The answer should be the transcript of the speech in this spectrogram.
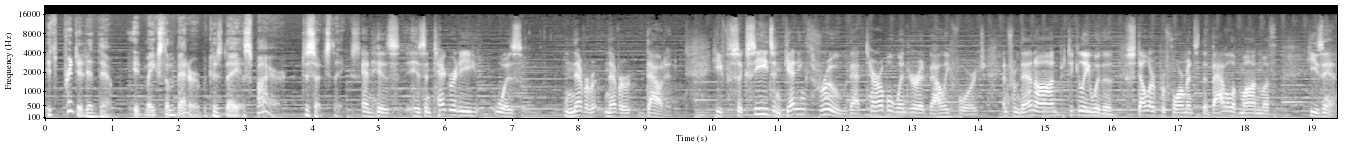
it's printed in them. It makes them better because they aspire to such things. And his his integrity was never never doubted. He succeeds in getting through that terrible winter at Valley Forge, and from then on, particularly with a stellar performance, the Battle of Monmouth, he's in.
